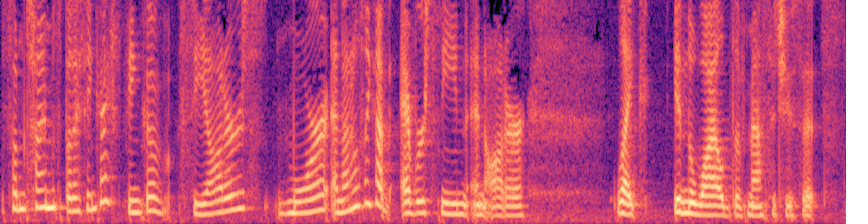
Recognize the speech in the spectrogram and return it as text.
sometimes, but I think I think of sea otters more. And I don't think I've ever seen an otter like in the wilds of Massachusetts.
